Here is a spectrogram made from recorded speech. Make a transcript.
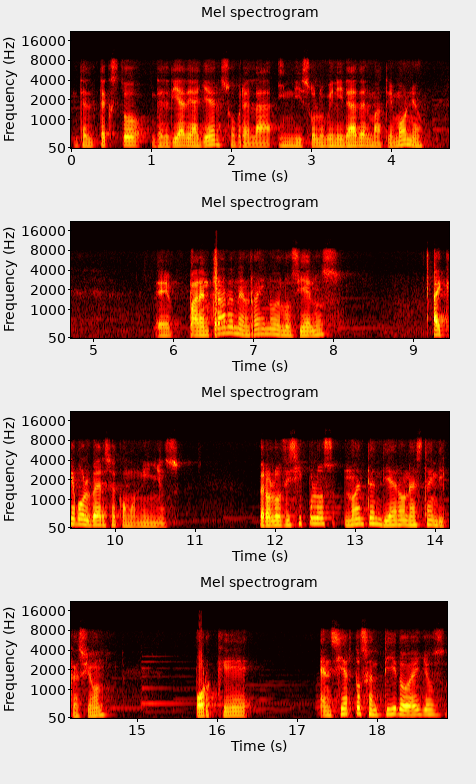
del texto del día de ayer sobre la indisolubilidad del matrimonio. Eh, para entrar en el reino de los cielos hay que volverse como niños. Pero los discípulos no entendieron esta indicación porque en cierto sentido ellos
